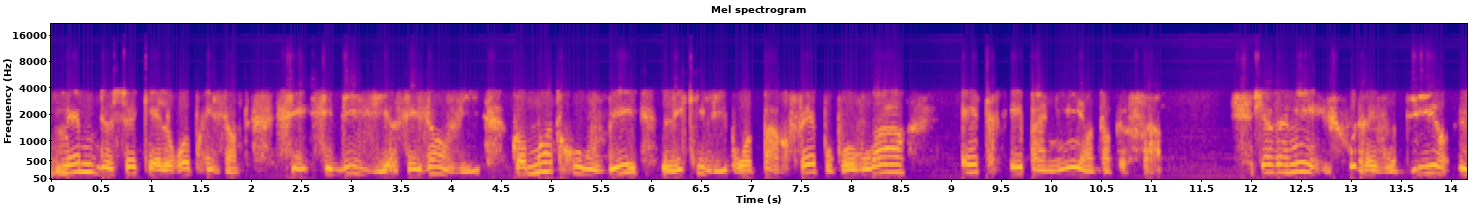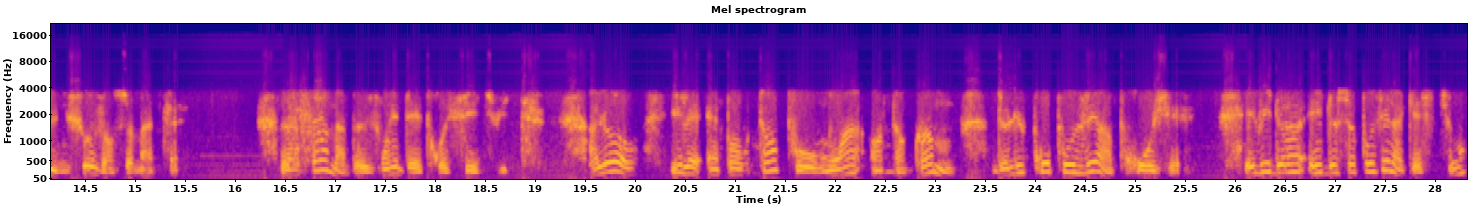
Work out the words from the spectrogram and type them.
même de ce qu'elle représente, ses, ses désirs, ses envies, comment trouver l'équilibre parfait pour pouvoir être épanouie en tant que femme. Chers amis, je voudrais vous dire une chose en ce matin. La femme a besoin d'être séduite. Alors, il est important pour moi, en tant qu'homme, de lui proposer un projet et, lui de, et de se poser la question,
